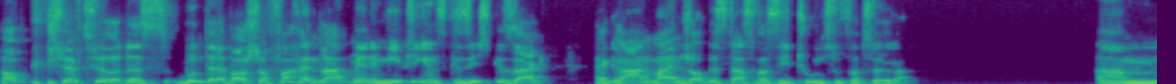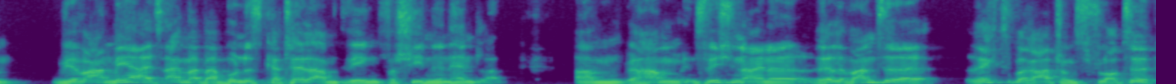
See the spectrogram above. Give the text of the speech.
Hauptgeschäftsführer des Bund der Baustofffachhändler, hat mir in einem Meeting ins Gesicht gesagt, Herr Gran, mein Job ist das, was Sie tun, zu verzögern. Ähm, wir waren mehr als einmal beim Bundeskartellamt wegen verschiedenen Händlern. Ähm, wir haben inzwischen eine relevante Rechtsberatungsflotte,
